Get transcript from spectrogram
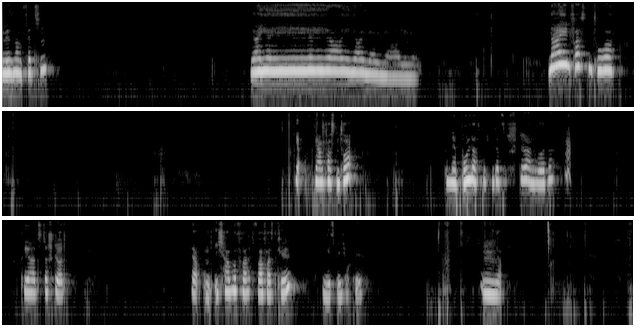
Sind am Fetzen. Ja, ja, ja, ja, ja, ja, ja, ja, ja, ja. Nein, fast ein Tor. Ja, wir haben fast ein Tor wenn der Bull das nicht wieder zerstören würde. Okay, er hat es zerstört. Ja, und ich habe fast, war fast Kill. Und jetzt bin ich okay. Mm, ja.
